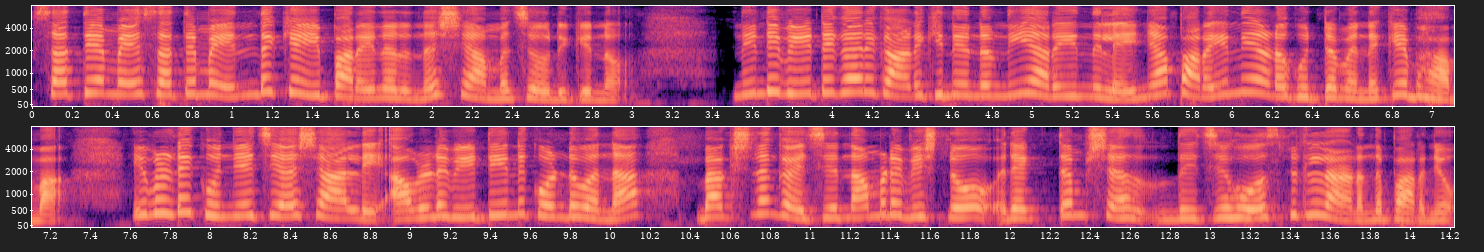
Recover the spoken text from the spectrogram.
സത്യമേ സത്യമേ എന്തൊക്കെയാ ഈ പറയുന്നതെന്ന് ശ്യാമ ചോദിക്കുന്നു. നിന്റെ വീട്ടുകാർ കാണിക്കുന്നതെന്നും നീ അറിയുന്നില്ലേ? ഞാൻ പറയുന്നതാണോ കുറ്റം എന്നൊക്കെ ഭാമ. ഇവളുടെ കുഞ്ഞേച്ചിയ ശാലിനി അവളുടെ വീട്ടിൽ നിന്ന് കൊണ്ടുവന്ന ഭക്ഷണം കഴിച്ച് നമ്മുടെ വിഷ്ണു രക്തം ഛർദ്ദിച്ച് ഹോസ്പിറ്റലിലാണെന്ന് പറഞ്ഞു.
